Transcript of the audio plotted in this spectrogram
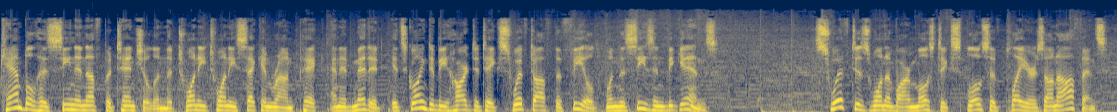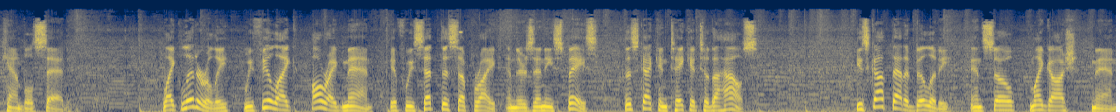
Campbell has seen enough potential in the 2020 second round pick and admitted it's going to be hard to take Swift off the field when the season begins. Swift is one of our most explosive players on offense, Campbell said. Like literally, we feel like, alright man, if we set this up right and there's any space, this guy can take it to the house. He's got that ability, and so, my gosh, man,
